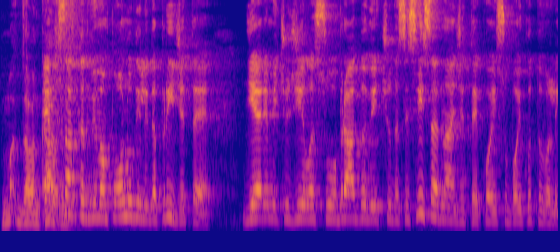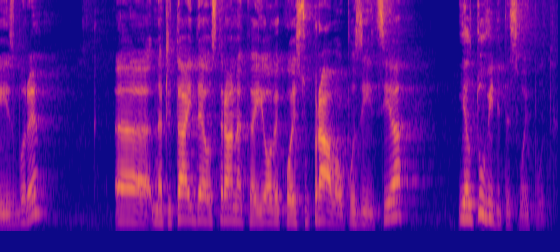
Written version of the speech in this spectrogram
Ma, da vam kažem... Evo sad kad bi vam ponudili da priđete Jeremiću, Đilasu, Obradoviću, da se svi sad nađete koji su bojkotovali izbore, e, znači taj deo stranaka i ove koje su prava opozicija, jel tu vidite svoj put?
